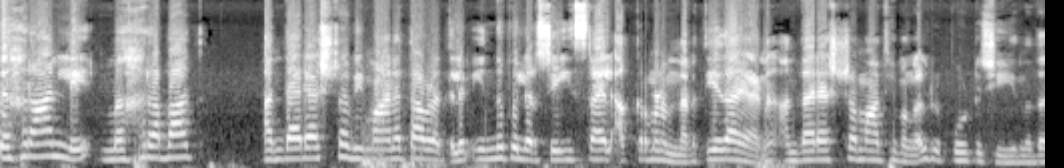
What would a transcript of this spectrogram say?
തെഹ്റാനിലെ മെഹ്റബാദ് അന്താരാഷ്ട്ര വിമാനത്താവളത്തിലും ഇന്ന് പുലർച്ചെ ഇസ്രായേൽ ആക്രമണം നടത്തിയതായാണ് അന്താരാഷ്ട്ര മാധ്യമങ്ങൾ റിപ്പോർട്ട് ചെയ്യുന്നത്.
